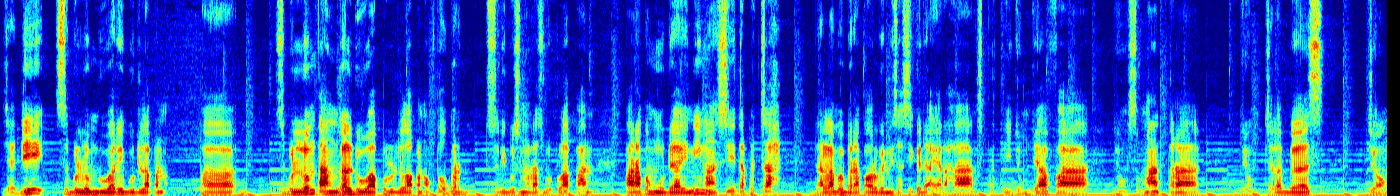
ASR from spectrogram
Jadi sebelum 2008 eh, sebelum tanggal 28 Oktober 1928, para pemuda ini masih terpecah dalam beberapa organisasi kedaerahan seperti Jong Java, Jong Sumatera, Jong Celebes, Jong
